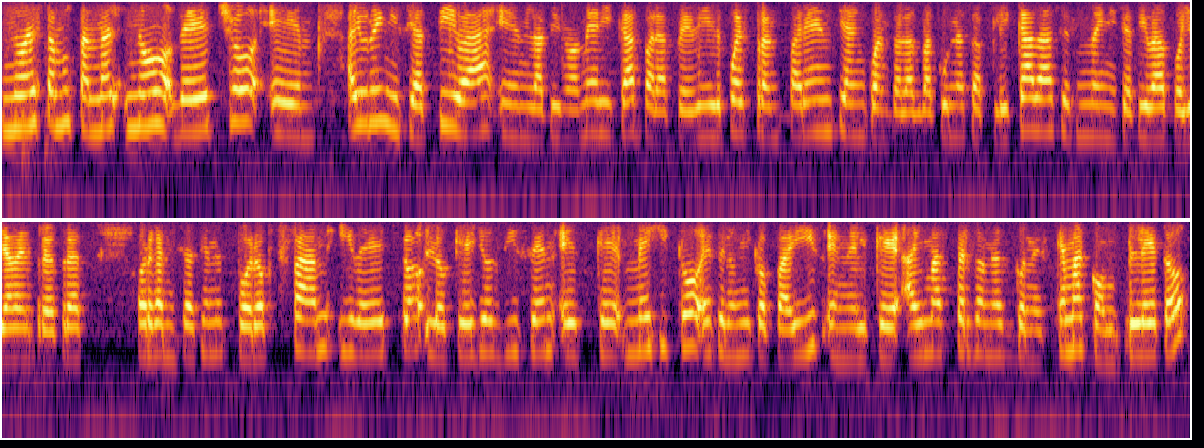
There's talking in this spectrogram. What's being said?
No estamos tan mal. No, de hecho, eh, hay una iniciativa en Latinoamérica para pedir pues transparencia en cuanto a las vacunas aplicadas. Es una iniciativa apoyada, entre otras organizaciones, por Oxfam y de hecho lo que ellos dicen es que México es el único país en el que hay más personas con esquema completo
